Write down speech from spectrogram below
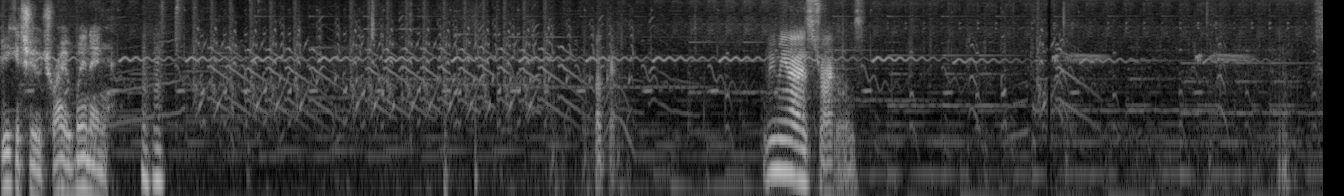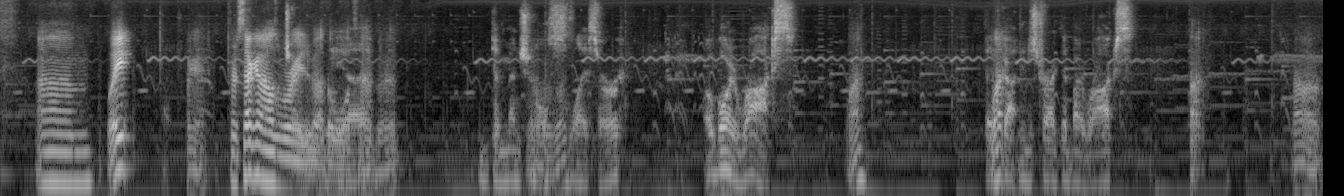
Pikachu, try winning. Okay. What do you mean I have stragglers? Um, wait. Okay. For a second I was worried about the Yeah. water, but... Dimensional What was it? slicer. Oh boy, rocks. What? They've What? gotten distracted by rocks. Oh.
